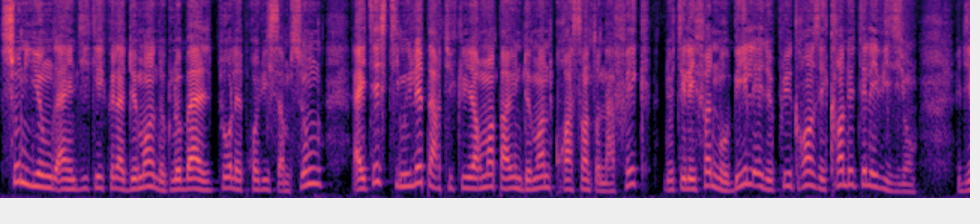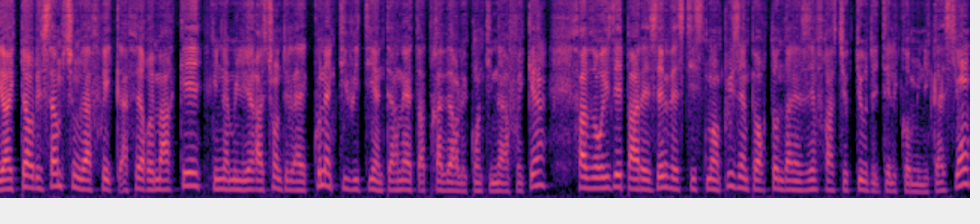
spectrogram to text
Sun Young a indiqué que la demande globale pour les produits Samsung a été stimulée particulièrement par une demande croissante en Afrique de téléphones mobiles et de plus grands écrans de télévision. Le directeur de Samsung Afrique a fait remarquer qu'une amélioration de la connectivité Internet à travers le continent africain, favorisée par des investissements plus importants dans les infrastructures de télécommunications,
